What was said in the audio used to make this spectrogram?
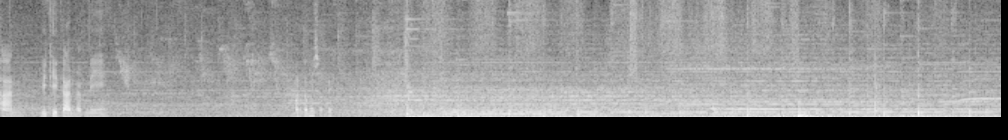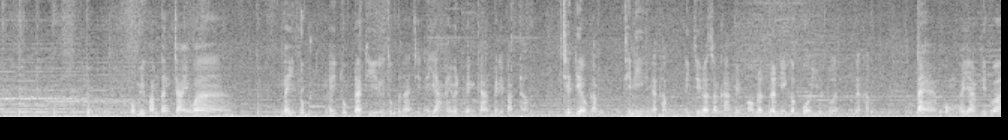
ผ่านวิธีการแบบนี้ มันก็ไม่สำเร็จผมมีความตั้งใจว่าในทุกในทุกนาทีหรือทุกขณะจิตอยากให้มันเป็นการปฏิบัติธรรมเช่นเดียวกับที่นี่นะครับ จริงๆแล้วสังขารไม่พร้อมแล้วแล้วนี่ก็ป่วยอยู่ด้วยนะครับ แต่ผมพยายามคิดว่า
